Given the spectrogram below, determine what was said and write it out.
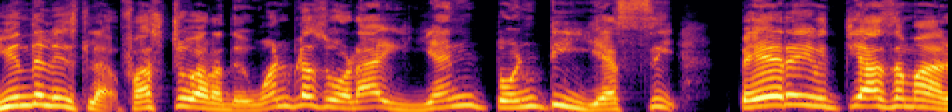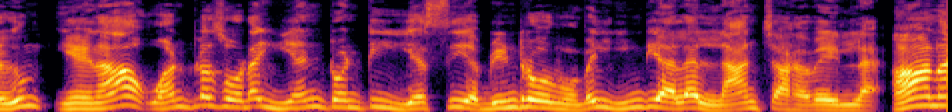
இந்த லிஸ்ட்ல ஃபர்ஸ்ட் வர்றது ஒன் பிளஸோட என் டுவெண்ட்டி எஸ்சி பேரே வித்தியாசமா இருக்கும். ஏன்னா ஒன் பிளஸோட என் டுவெண்ட்டி எஸ்சி அப்படின்ற ஒரு மொபைல் இந்தியாவில் லான்ச் ஆகவே இல்லை. ஆனா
